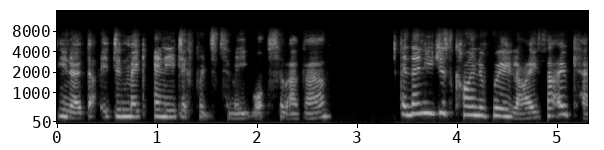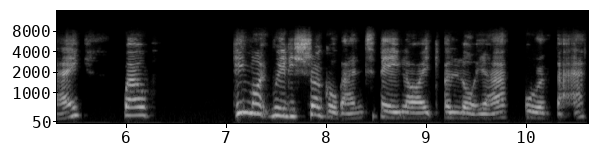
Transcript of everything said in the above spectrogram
you know that it didn't make any difference to me whatsoever. And then you just kind of realise that okay, well, he might really struggle then to be like a lawyer or a vet,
